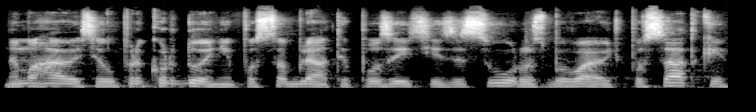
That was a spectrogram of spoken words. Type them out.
намагаються у прикордонні послабляти позиції ЗСУ, розбивають посадки.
